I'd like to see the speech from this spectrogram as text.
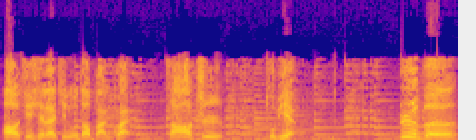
好，接下来进入到板块杂志图片。日本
